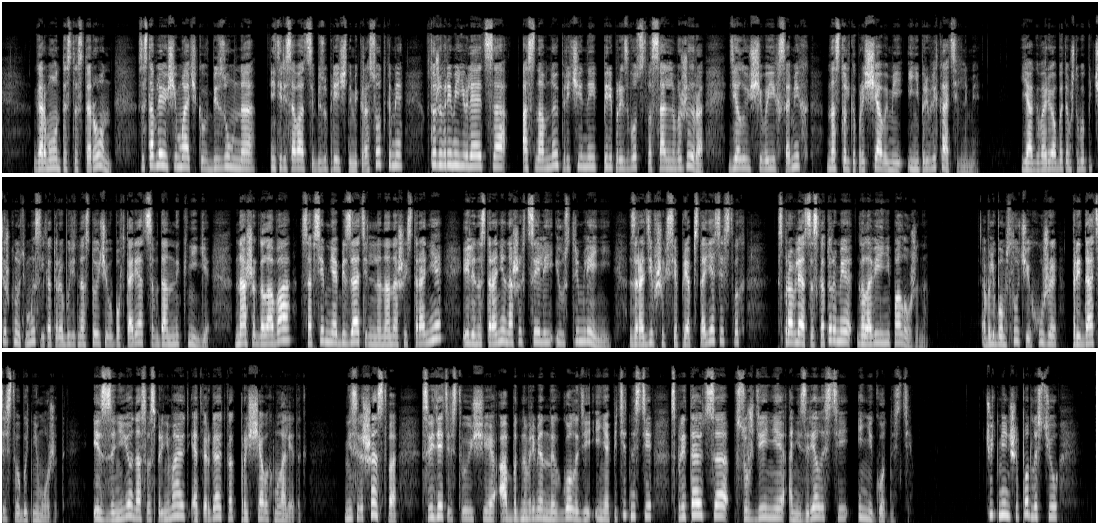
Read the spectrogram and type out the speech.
Гормон тестостерон, заставляющий мальчиков безумно интересоваться безупречными красотками, в то же время является основной причиной перепроизводства сального жира, делающего их самих настолько прыщавыми и непривлекательными. Я говорю об этом, чтобы подчеркнуть мысль, которая будет настойчиво повторяться в данной книге. Наша голова совсем не обязательно на нашей стороне или на стороне наших целей и устремлений, зародившихся при обстоятельствах, справляться с которыми голове и не положено. В любом случае хуже предательства быть не может. Из-за нее нас воспринимают и отвергают как прыщавых малолеток. Несовершенства, свидетельствующие об одновременных голоде и неаппетитности, сплетаются в суждение о незрелости и негодности. Чуть меньшей подлостью –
